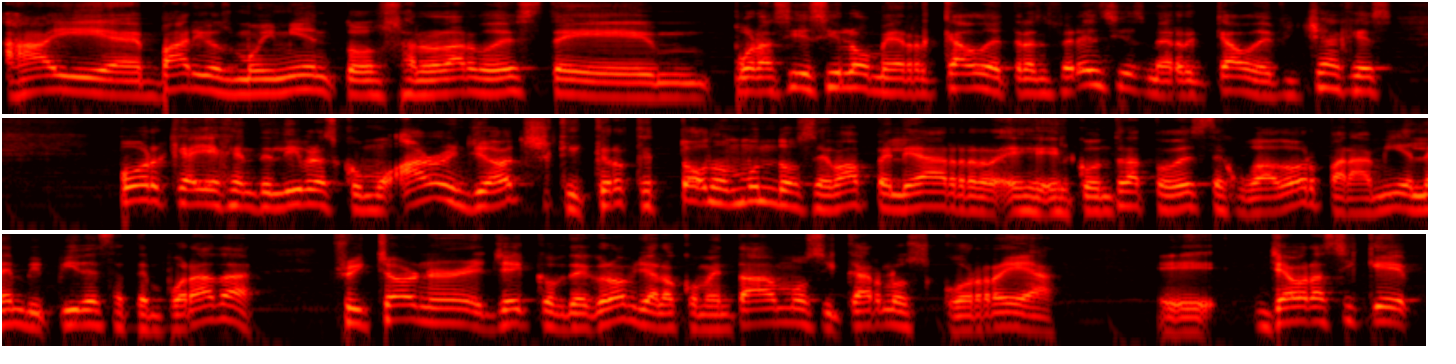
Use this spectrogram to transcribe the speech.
hay eh, varios movimientos a lo largo de este, por así decirlo, mercado de transferencias, mercado de fichajes porque hay agentes libres como Aaron Judge, que creo que todo el mundo se va a pelear eh, el contrato de este jugador. Para mí, el MVP de esta temporada. Trey Turner, Jacob de Grom, ya lo comentábamos, y Carlos Correa. Eh, ya ahora sí que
